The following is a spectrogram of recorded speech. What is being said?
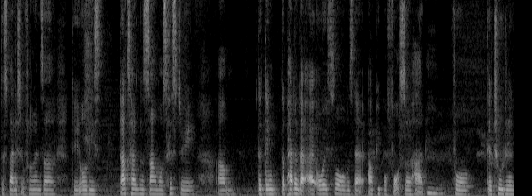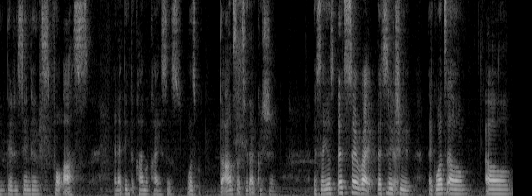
the Spanish influenza, through all these dark times in Samoa's history. Um, the thing, the pattern that I always saw was that our people fought so hard for their children, their descendants, for us. And I think the climate crisis was the answer to that question. And so that's so right. That's so Yeah. true. Like once our our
